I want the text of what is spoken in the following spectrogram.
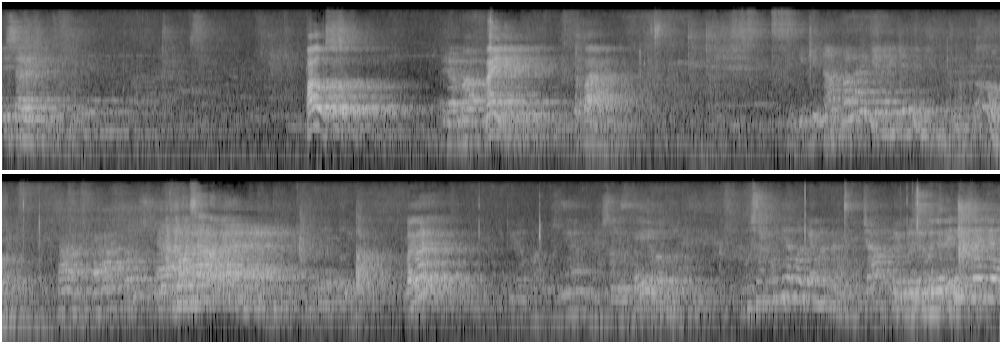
Bisa. Paus, Ya Pak. naik depan. Bikin apa lagi yang ini? Oh. Ada masalah? Bagaimana? Ya maksudnya bosan kuliah Pak. Bosan kuliah ini saja.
